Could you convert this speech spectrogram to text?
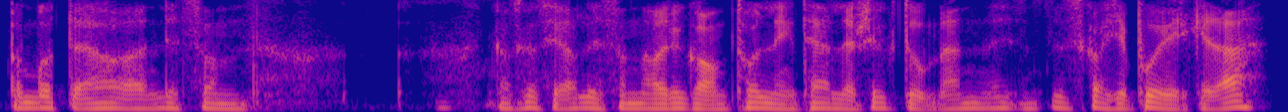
på en måte ha en litt sånn hva skal jeg si, litt sånn arrogant holdning til hele sykdommen. Det skal ikke påvirke deg.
